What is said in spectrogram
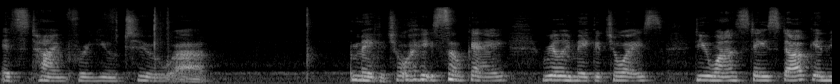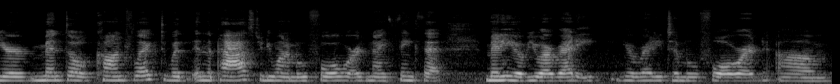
it's time for you to uh, make a choice, okay? Really make a choice. Do you want to stay stuck in your mental conflict with in the past or do you want to move forward? And I think that many of you are ready. You're ready to move forward. Um,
